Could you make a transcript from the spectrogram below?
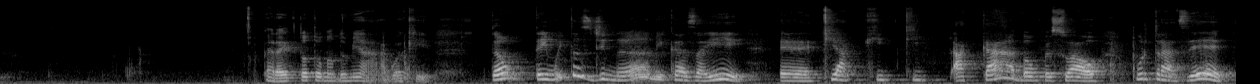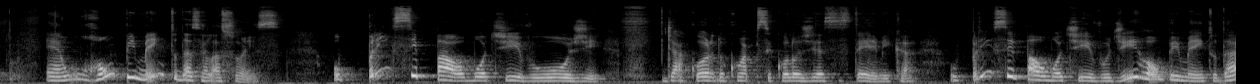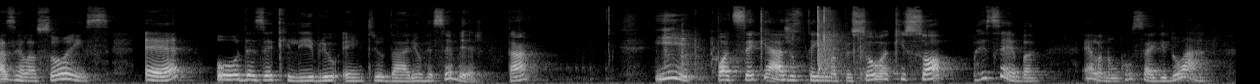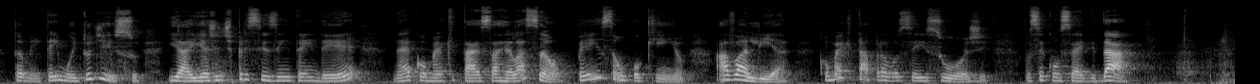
Peraí que tô tomando minha água aqui. Então, tem muitas dinâmicas aí é, que, que, que acabam, pessoal, por trazer é, um rompimento das relações. O principal motivo hoje, de acordo com a psicologia sistêmica, o principal motivo de rompimento das relações é o desequilíbrio entre o dar e o receber, tá? E pode ser que haja tem uma pessoa que só receba, ela não consegue doar. Também tem muito disso. E aí a gente precisa entender, né, como é que tá essa relação. Pensa um pouquinho, avalia. Como é que tá para você isso hoje? Você consegue dar?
